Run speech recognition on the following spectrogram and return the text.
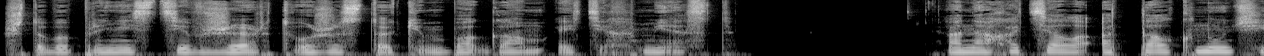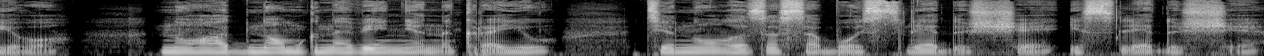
чтобы принести в жертву жестоким богам этих мест. Она хотела оттолкнуть его, но одно мгновение на краю тянуло за собой следующее и следующее.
